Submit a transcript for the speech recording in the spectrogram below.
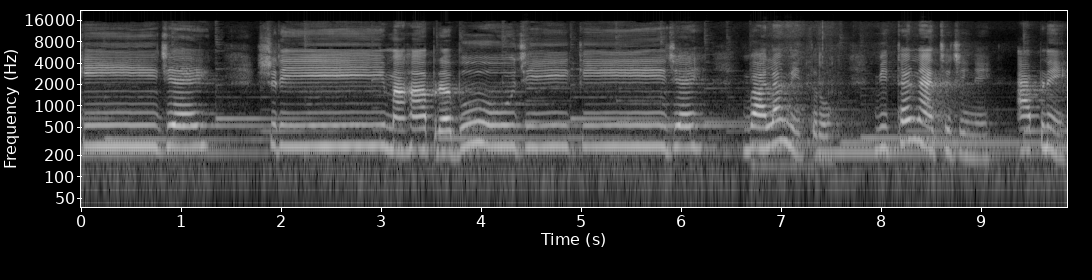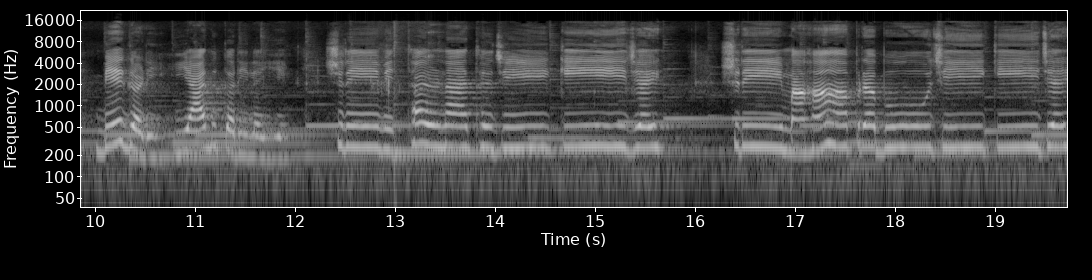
કી જય. શ્રી મહાપ્રભુજી કી જય. વાલા મિત્રો, વિઠ્ઠલનાથજીને આપણે બે ઘડી યાદ કરી લઈએ. શ્રી વિઠ્ઠલનાથજી કી જય. શ્રી મહાપ્રભુજી કી જય.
